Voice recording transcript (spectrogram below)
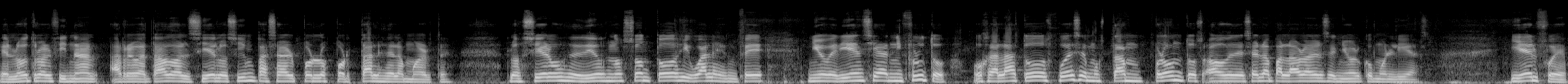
el otro al final arrebatado al cielo sin pasar por los portales de la muerte. Los siervos de Dios no son todos iguales en fe, ni obediencia, ni fruto. Ojalá todos fuésemos tan prontos a obedecer la palabra del Señor como Elías. Y él fue,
